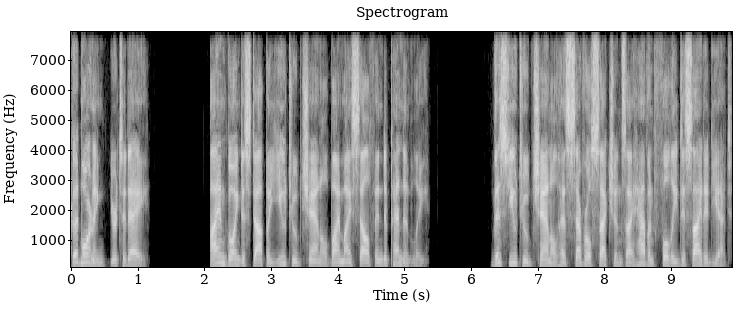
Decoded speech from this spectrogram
Good morning, you're today. I am going to stop a YouTube channel by myself independently. This YouTube channel has several sections I haven't fully decided yet.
